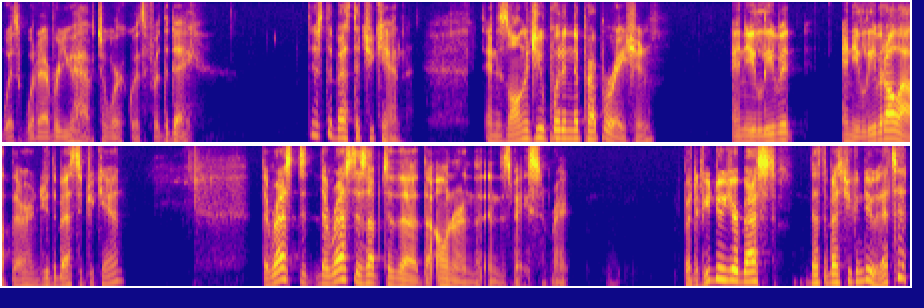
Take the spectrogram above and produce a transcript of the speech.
with whatever you have to work with for the day. Just the best that you can. And as long as you put in the preparation and you leave it and you leave it all out there and do the best that you can, the rest the rest is up to the the owner in the in the space, right? But if you do your best, that's the best you can do. That's it.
